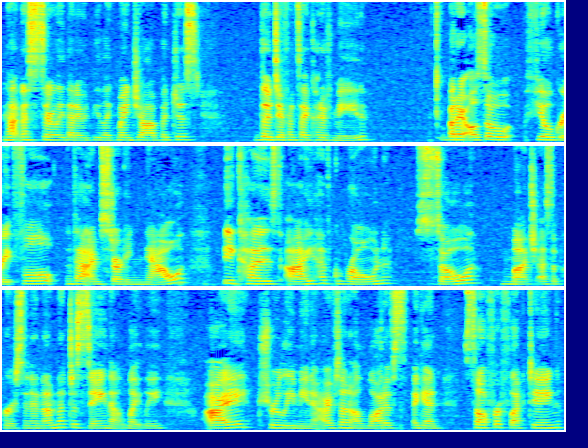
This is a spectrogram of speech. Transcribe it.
not necessarily that it would be like my job, but just the difference I could have made. But I also feel grateful that I'm starting now because I have grown so much as a person and I'm not just saying that lightly. I truly mean it. I've done a lot of, again, self-reflecting,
